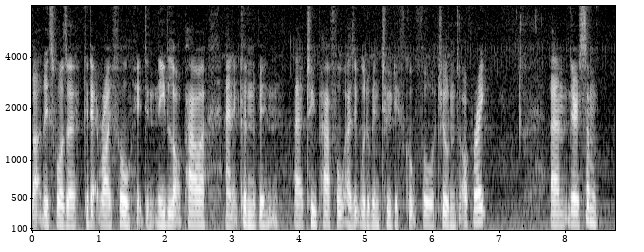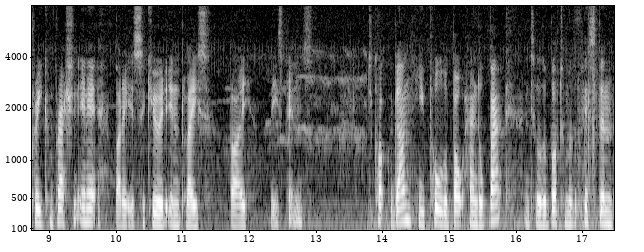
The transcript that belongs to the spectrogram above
but this was a cadet rifle, it didn't need a lot of power and it couldn't have been uh, too powerful as it would have been too difficult for children to operate. Um, there is some pre-compression in it but it is secured in place by these pins. To cock the gun you pull the bolt handle back until the bottom of the piston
